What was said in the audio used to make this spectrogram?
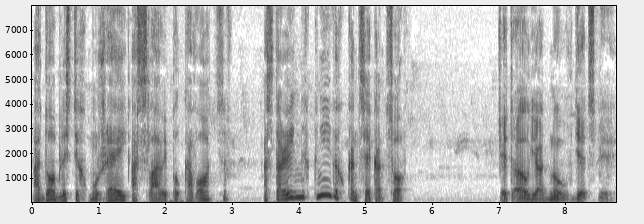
о доблестях мужей, о славе полководцев, о старинных книгах, в конце концов. Читал я одну в детстве.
